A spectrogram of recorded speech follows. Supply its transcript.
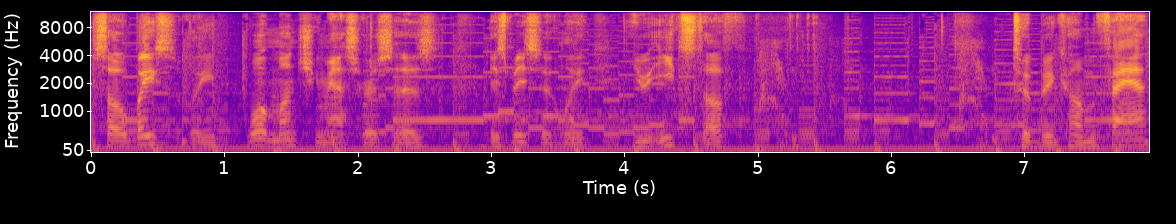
So basically, what Munching Masters is, is basically, you eat stuff to become fat,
